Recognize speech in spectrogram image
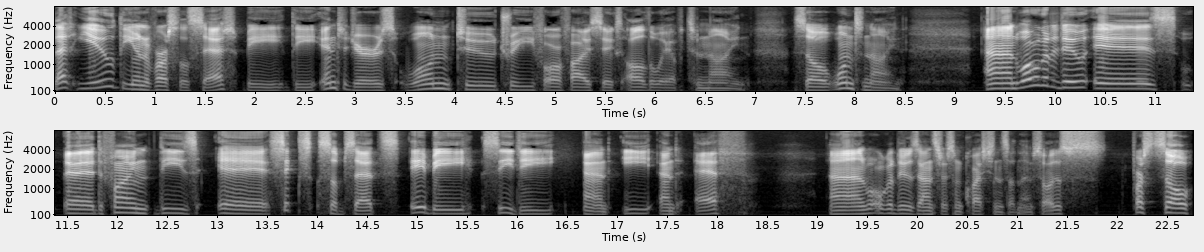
let U, the universal set, be the integers 1, 2, 3, 4, 5, 6 all the way up to 9. So 1 to 9. And what we're going to do is uh, define these uh, six subsets A, B, C, D, and E and F. And what we're going to do is answer some questions on them. So I'll just first, so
